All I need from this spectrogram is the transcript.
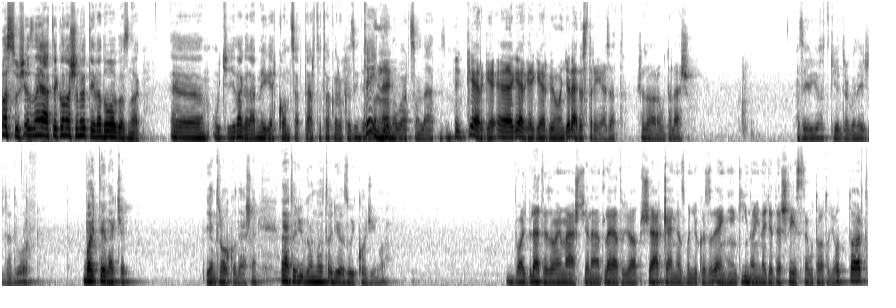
Basszus, ezen a játékon lassan 5 éve dolgoznak. Ö, úgyhogy legalább még egy konceptártot akarok az idei Tényleg? Game látni. Gerge, Gergely Gergő mondja, lehet, hogy stréjezett, és az arra utalás. Azért jött ki a Dragon Age Dead Wolf. Vagy tényleg csak ilyen trollkodásnak. Lehet, hogy úgy gondolt, hogy ő az új Kojima. Vagy lehet, hogy ez valami mást jelent, lehet, hogy a sárkány az mondjuk az, az enyhén kínai negyedes részre utalt, hogy ott tart.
